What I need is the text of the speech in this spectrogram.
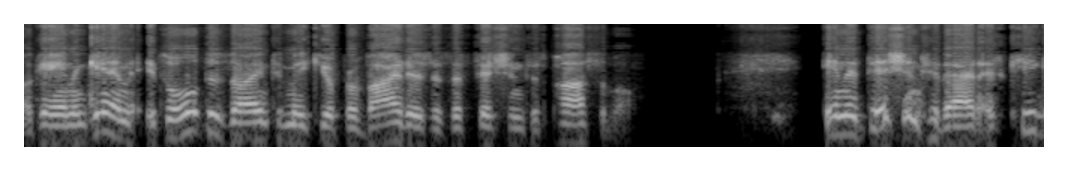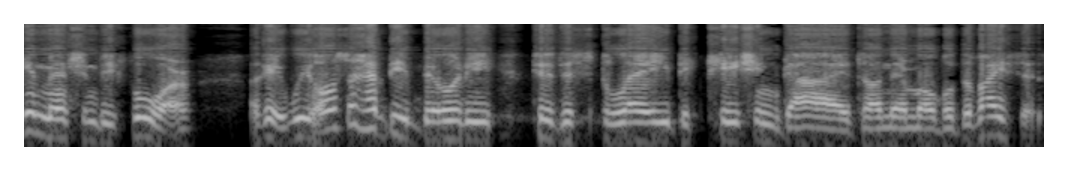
Okay, and again, it's all designed to make your providers as efficient as possible. In addition to that, as Keegan mentioned before, okay, we also have the ability to display dictation guides on their mobile devices.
